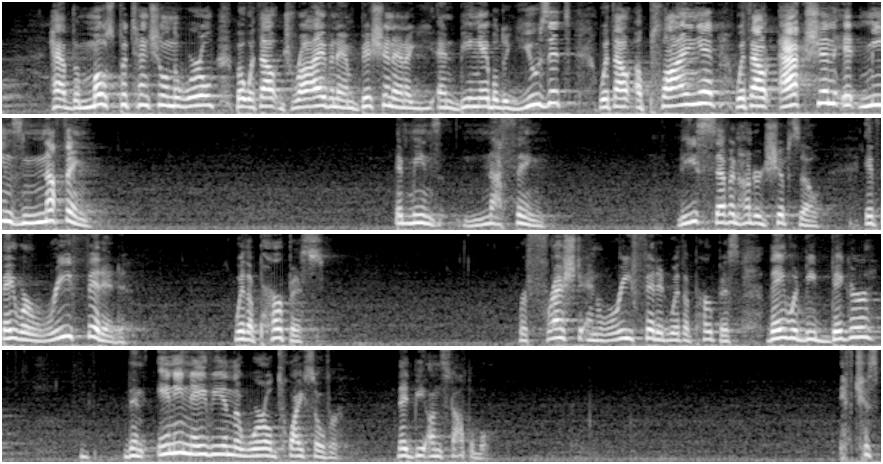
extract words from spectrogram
have the most potential in the world, but without drive and ambition and, a, and being able to use it, without applying it, without action, it means nothing. It means nothing. These 700 ships, though, if they were refitted with a purpose, refreshed and refitted with a purpose, they would be bigger than any navy in the world twice over. They'd be unstoppable. If just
